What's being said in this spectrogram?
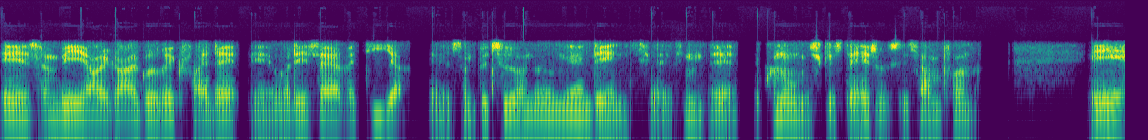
øh, som vi i høj grad er gået væk fra i dag, øh, hvor det især er værdier, øh, som betyder noget mere end det ens øh, sådan, øh, økonomiske status i samfundet. Øh,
